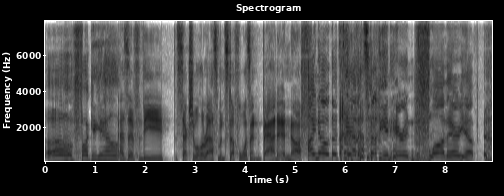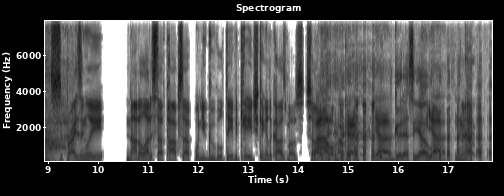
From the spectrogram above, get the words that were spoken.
Oh, fucking hell. As if the sexual harassment stuff wasn't bad enough. I know that's yeah, that's like the inherent flaw there. Yep. Surprisingly, not a lot of stuff pops up when you Google David Cage, King of the Cosmos. So Wow. Okay. Yeah. Good SEO. Yeah. All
